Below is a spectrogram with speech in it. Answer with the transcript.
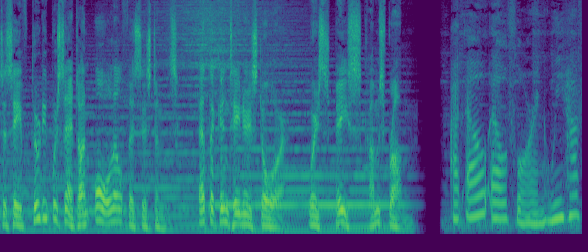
to save 30% on all Elfa systems. At the Container Store, where space comes from. At LL Flooring, we have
